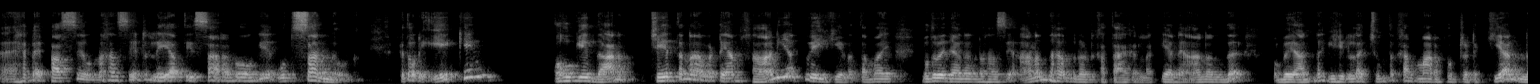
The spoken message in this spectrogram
හැබැයි පස්සේ උන්වහන්සේට ලේ අතිසාර රෝගය උත්සන්න වුණා. එතකොට ඒකෙන් ඔහුගේ දාන චේතනාවට යම් හානියක් වෙයි කියලා තමයි බුදුරජාණන් වහන්සේ ආනන්ද හැඳුනට කතා කරලා කියන්නේ. ආනන්ද ඔබ යන්න ගිහිල්ලා චුන්ද කර්මාර පුත්‍රට කියන්න.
